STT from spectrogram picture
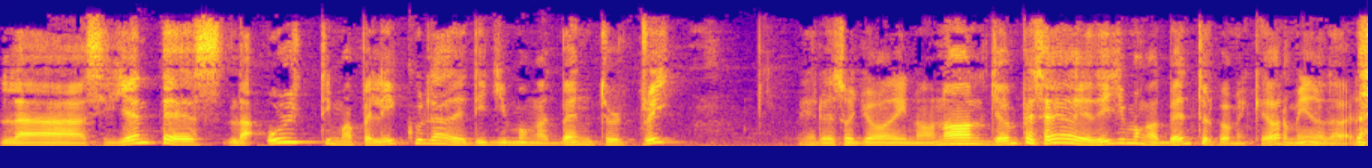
La siguiente es la última película de Digimon Adventure 3. Pero eso yo di- no, no, yo empecé de Digimon Adventure, pero me quedé dormido, la verdad.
